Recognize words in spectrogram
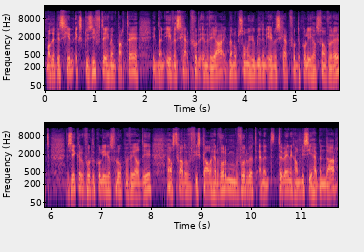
Maar dit is geen exclusief tegen een partij. Ik ben even scherp voor de NVA. Ik ben op sommige gebieden even scherp voor de collega's van Vooruit. Zeker voor de collega's van Open VLD. Als het gaat over fiscale hervorming bijvoorbeeld en het te weinig ambitie hebben daar,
